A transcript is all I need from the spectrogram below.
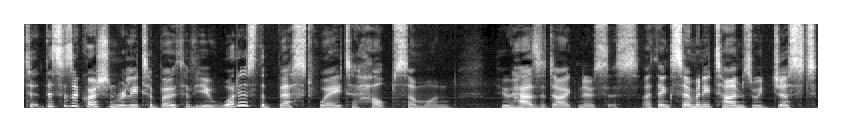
t- this is a question really to both of you. What is the best way to help someone who has a diagnosis? I think so many times we just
